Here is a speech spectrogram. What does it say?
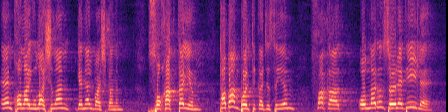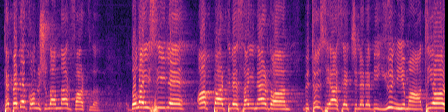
En kolay ulaşılan genel başkanım. Sokaktayım. Taban politikacısıyım. Fakat onların söylediğiyle tepede konuşulanlar farklı. Dolayısıyla AK Parti ve Sayın Erdoğan bütün siyasetçilere bir yün yumağı atıyor.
